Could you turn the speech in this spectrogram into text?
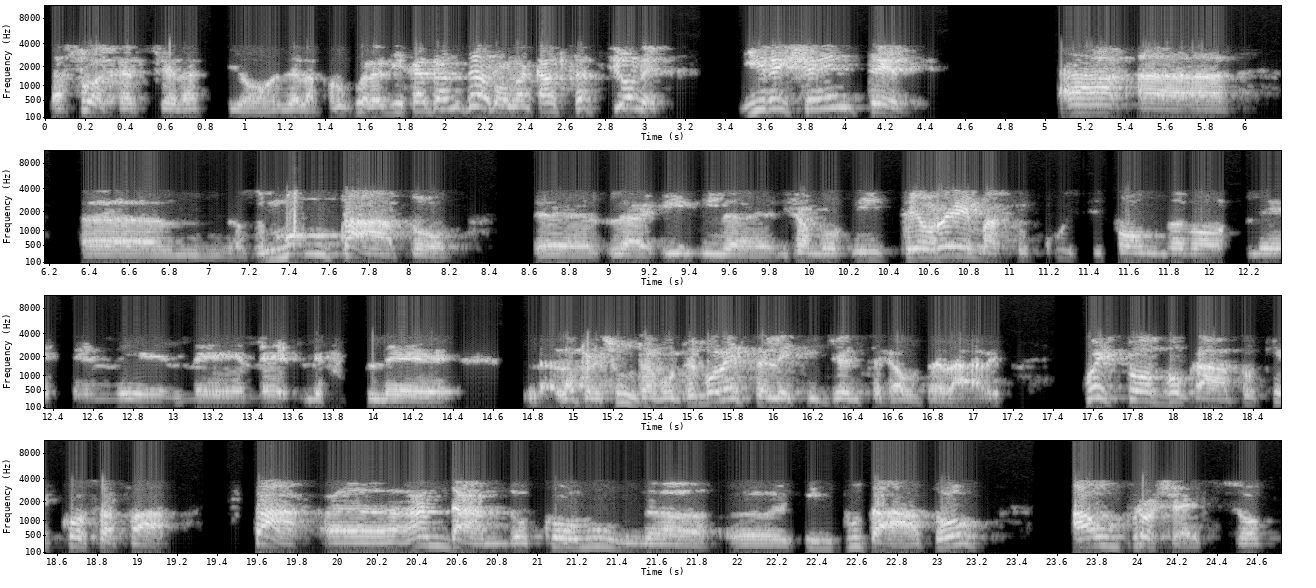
la sua carcerazione della procura di Catanzaro, la Cassazione di recente ha, ha ehm, smontato eh, il, diciamo, il, teorema su cui si fondano le, le, le, la presunta colpevolezza e le esigenze cautelari. Questo avvocato che cosa fa? Sta eh, andando con un eh, imputato a un processo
